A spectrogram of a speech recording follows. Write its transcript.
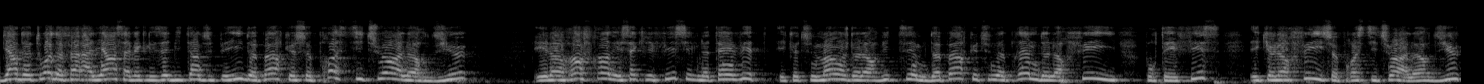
Garde-toi de faire alliance avec les habitants du pays, de peur que se prostituant à leur Dieu, et leur offrant des sacrifices, ils ne t'invitent et que tu manges de leurs victimes, de peur que tu ne prennes de leurs filles pour tes fils et que leurs filles se prostituant à leur Dieu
